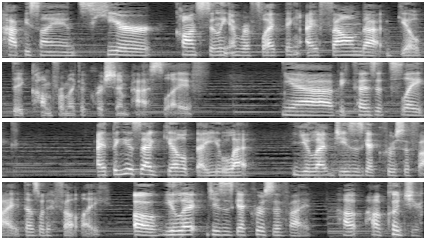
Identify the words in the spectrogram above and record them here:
happy science here constantly and reflecting, I found that guilt did come from like a Christian past life. Yeah, because it's like, I think it's that guilt that you let you let Jesus get crucified. That's what it felt like. Oh, you let Jesus get crucified. How, how could you?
